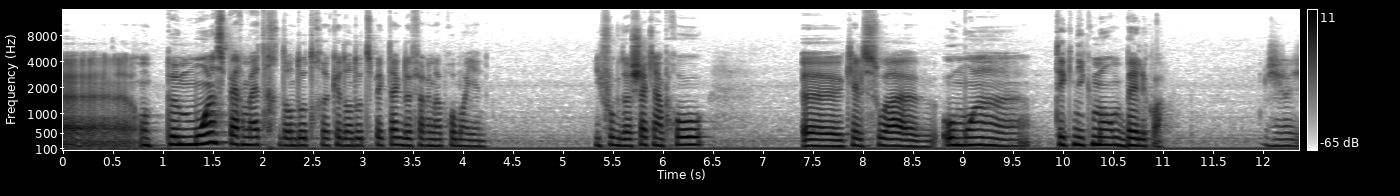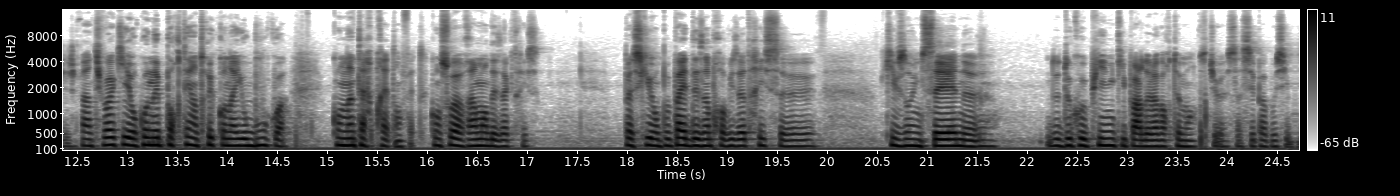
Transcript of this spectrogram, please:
euh, on peut moins se permettre dans que dans d'autres spectacles de faire une impro moyenne. Il faut que dans chaque impro, euh, qu'elle soit euh, au moins techniquement belle, quoi. enfin, tu vois, qu'on ait porté un truc, qu'on aille au bout, quoi. Qu'on interprète, en fait. Qu'on soit vraiment des actrices. Parce qu'on ne peut pas être des improvisatrices qui font une scène de deux copines qui parlent de l'avortement, si tu veux. Ça, c'est pas possible.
